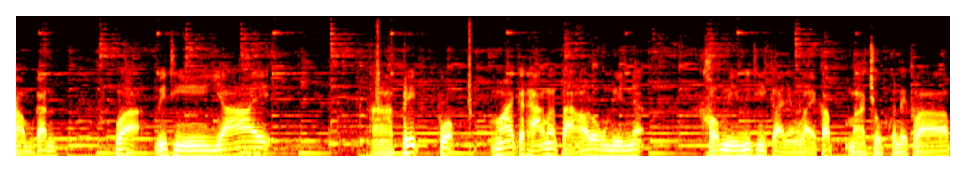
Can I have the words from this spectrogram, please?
ทำกัน ว่าวิธีย้ายพริกพวก ไม้กระถางต่างๆ เอาลงดินเนี่ยเขามีวิธีการอย่างไรครับ มาชมกันเลยครับ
